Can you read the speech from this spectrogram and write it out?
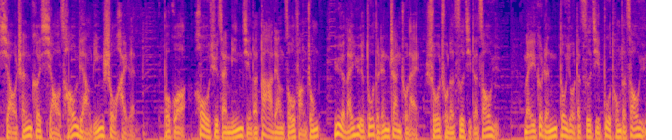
小陈和小曹两名受害人。不过后续在民警的大量走访中，越来越多的人站出来说出了自己的遭遇。每个人都有着自己不同的遭遇，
